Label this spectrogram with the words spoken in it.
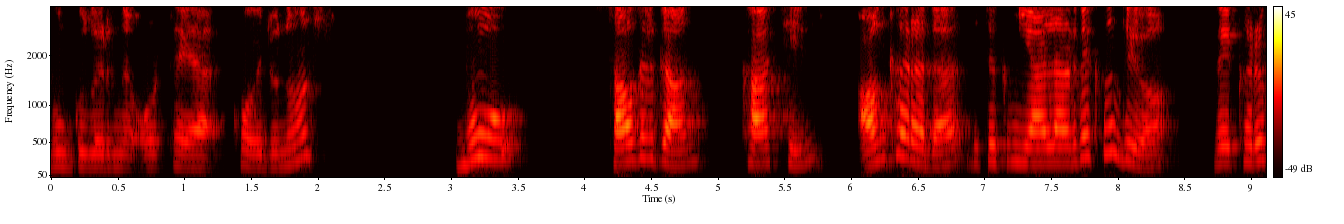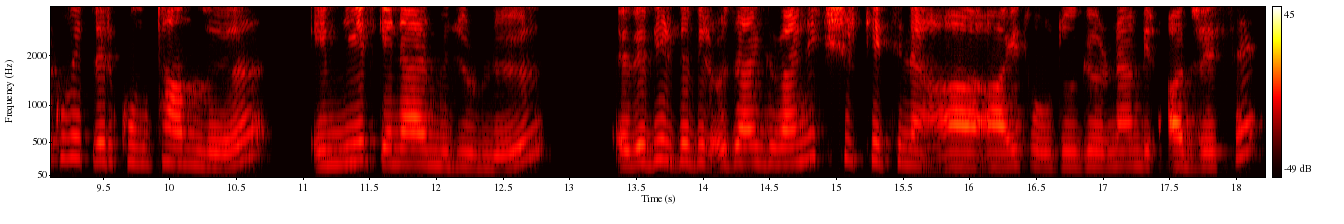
bulgularını ortaya koydunuz. Bu saldırgan, katil Ankara'da bir takım yerlerde kalıyor ve Kara Kuvvetleri Komutanlığı, Emniyet Genel Müdürlüğü e, ve bir de bir özel güvenlik şirketine ait olduğu görünen bir adrese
